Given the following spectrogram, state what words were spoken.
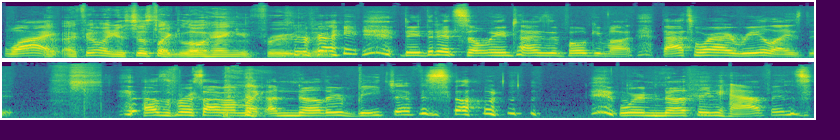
Why? I, feel like it's just like low hanging fruit. You know? right? They did it so many times in Pokemon. That's where I realized it. That was the first time I'm like, another beach episode where nothing happens.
